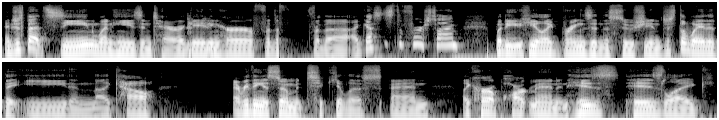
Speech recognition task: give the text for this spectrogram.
And just that scene when he's interrogating her for the for the I guess it's the first time, but he he like brings in the sushi and just the way that they eat and like how everything is so meticulous and like her apartment and his his like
